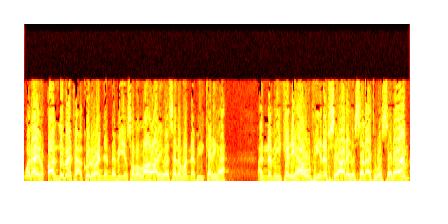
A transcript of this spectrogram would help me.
ولا يقال لما تأكله عند النبي صلى الله عليه وسلم والنبي كرهه؟ النبي كرهه في نفسه عليه الصلاة والسلام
